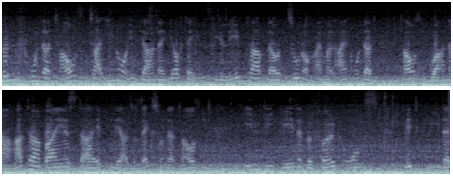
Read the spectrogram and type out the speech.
500.000 Taino-Indianer hier auf der Insel gelebt haben, dazu noch einmal 100.000 Guanahatabais, da hätten wir also 600.000 indigene Bevölkerungsmitglieder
